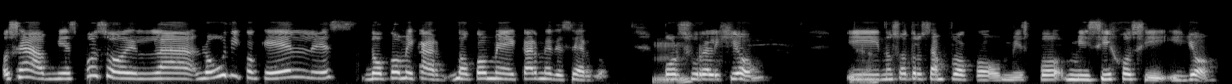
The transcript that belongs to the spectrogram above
o sea, mi esposo, la, lo único que él es, no come, car no come carne de cerdo por su religión. Y nosotros tampoco, mis, mis hijos y, y yo.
